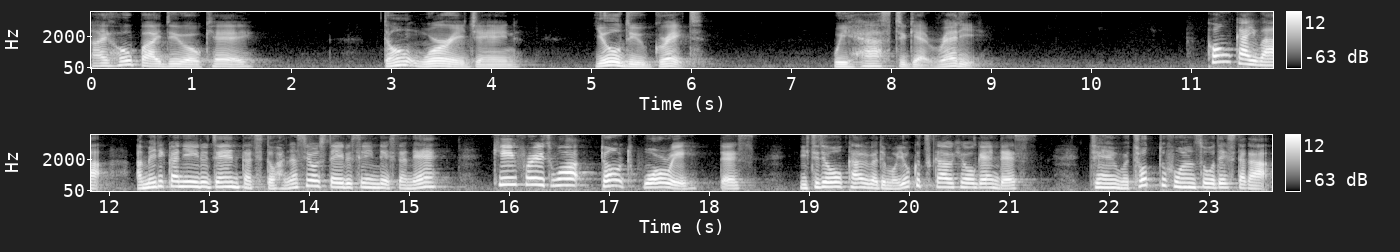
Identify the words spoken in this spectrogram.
I hope I do okay. Don't worry, Jane. You'll do great. We have to get ready. 今回はアメリカにいるジェーンたちと話をしているシーンでしたね。Key phrase は Don't worry です。日常会話でもよく使う表現です。 ジェーンはちょっと不安そうでしたが、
